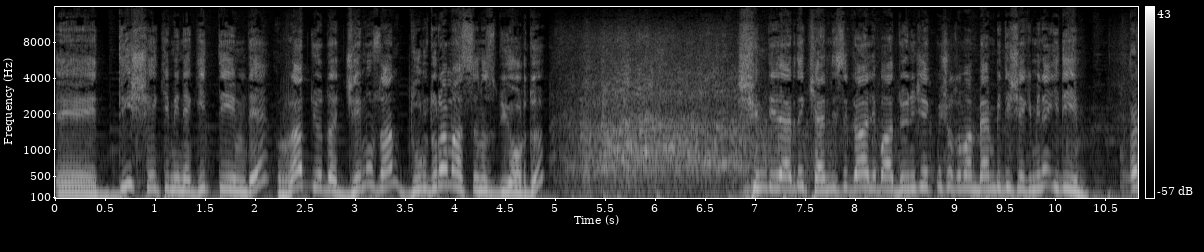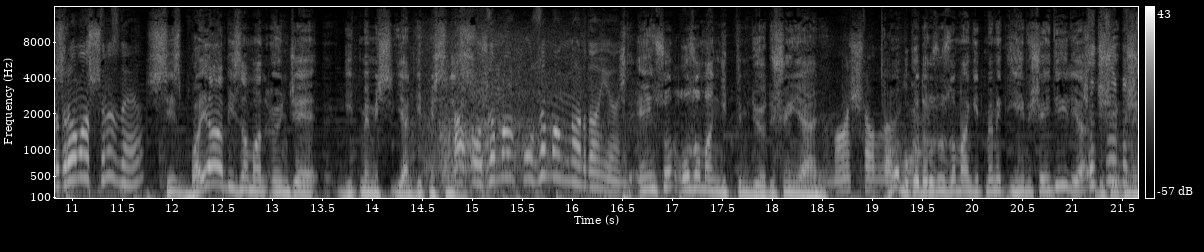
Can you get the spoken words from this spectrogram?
e, diş hekimine gittiğimde radyoda Cem Uzan durduramazsınız diyordu. Şimdilerde kendisi galiba dönecekmiş o zaman ben bir diş hekimine gideyim. Durduramazsınız ne ya? Siz bayağı bir zaman önce gitmemiş yani gitmişsiniz. Ha o zaman o zamanlar zamanlardan yani. İşte en son o zaman gittim diyor düşün yani. Maşallah. Ama ya. bu kadar uzun zaman gitmemek iyi bir şey değil ya. Hiç iyi bir şey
